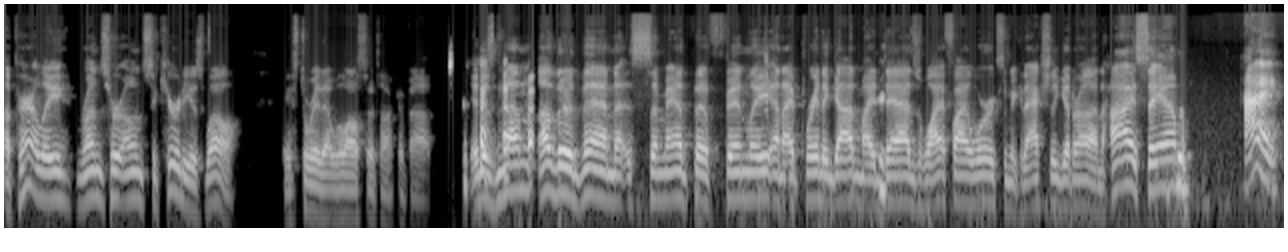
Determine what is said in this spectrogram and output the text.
apparently runs her own security as well. A story that we'll also talk about. It is none other than Samantha Finley, and I pray to God my dad's Wi-Fi works and we can actually get her on. Hi, Sam. Hi.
